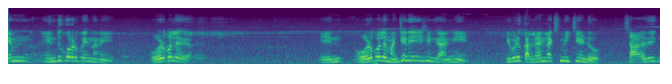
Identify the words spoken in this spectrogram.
ఏం ఎందుకు ఓడిపోయిందని? ఓడిపోలేదుగా ఎన్ ఓడిపోలేదు మంచిగానే చేసిండు అన్నీ. ఇప్పుడు కళ్యాణ్ లక్ష్మి ఇచ్చిండు షాదిక్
